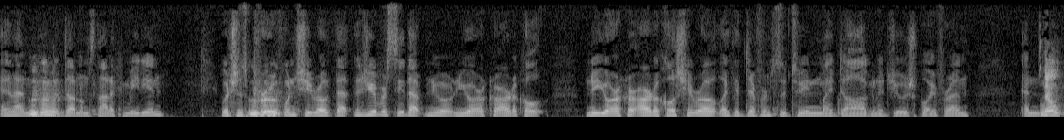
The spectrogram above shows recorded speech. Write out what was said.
And then Mhm. Lena Dunham's not a comedian, which is proof when she wrote that. Did you ever see that New New Yorker article? New Yorker article she wrote, like the difference between my dog and a Jewish boyfriend. And Nope.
